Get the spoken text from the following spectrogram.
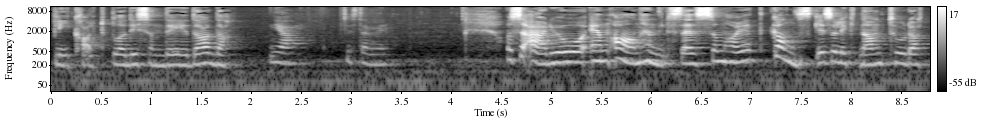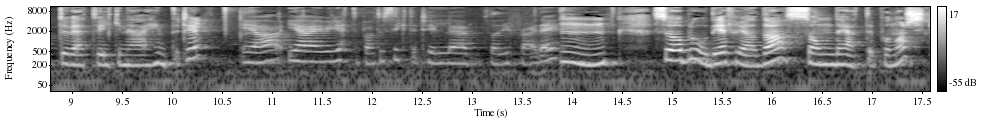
blir kalt Bloody Sunday i dag, da. Ja, det stemmer. Og så er det jo en annen hendelse som har et ganske så likt navn. Tror du at du vet hvilken jeg hinter til? Ja, jeg vil gjette på at du sikter til eh, Bloody Friday. Mm. Så Blodige fredag, som det heter på norsk,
